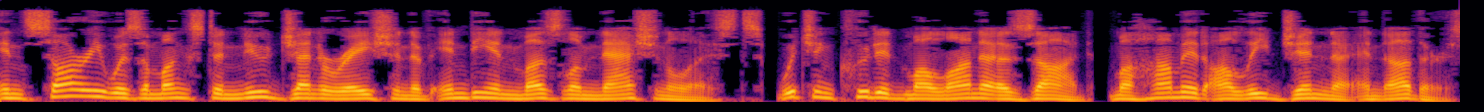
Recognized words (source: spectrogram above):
Ansari was amongst a new generation of Indian Muslim nationalists, which included Maulana Azad, Muhammad Ali Jinnah and others.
